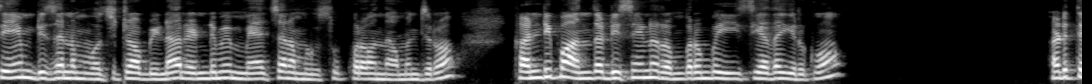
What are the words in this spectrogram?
சேம் டிசைன் நம்ம வச்சுட்டோம் அப்படின்னா ரெண்டுமே மேட்சாக நம்மளுக்கு சூப்பராக வந்து அமைஞ்சிரும். கண்டிப்பாக அந்த டிசைனும் ரொம்ப ரொம்ப ஈஸியாக தான் இருக்கும். அடுத்த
